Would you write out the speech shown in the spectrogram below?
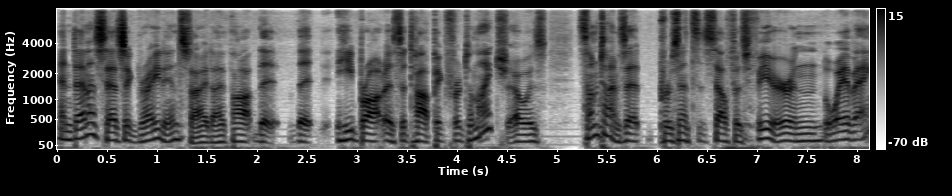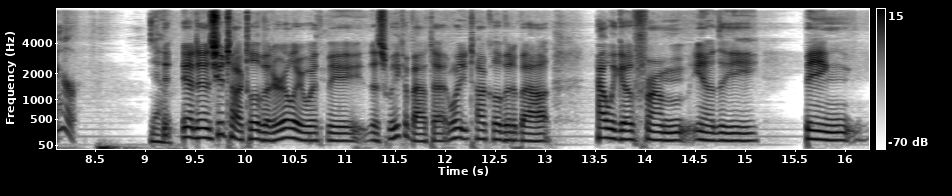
And Dennis has a great insight. I thought that that he brought as a topic for tonight's show is sometimes that presents itself as fear in the way of anger. Yeah. Yeah, Dennis, you talked a little bit earlier with me this week about that. Why don't you talk a little bit about how we go from you know the being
